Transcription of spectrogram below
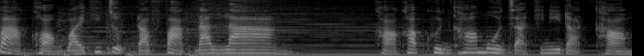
ฝากของไว้ที่จุดรับฝากด้านล่าง ขอขอบคุณข้อมูลจากที่นี่ .com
